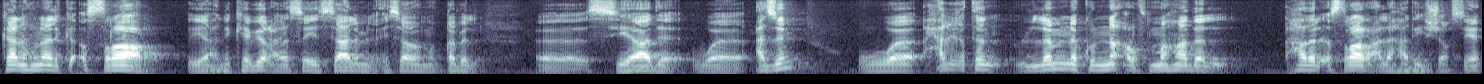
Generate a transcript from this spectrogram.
كان هنالك إصرار يعني كبير على السيد سالم العيساوي من قبل آه، سيادة وعزم. وحقيقة لم نكن نعرف ما هذا هذا الإصرار على هذه الشخصية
